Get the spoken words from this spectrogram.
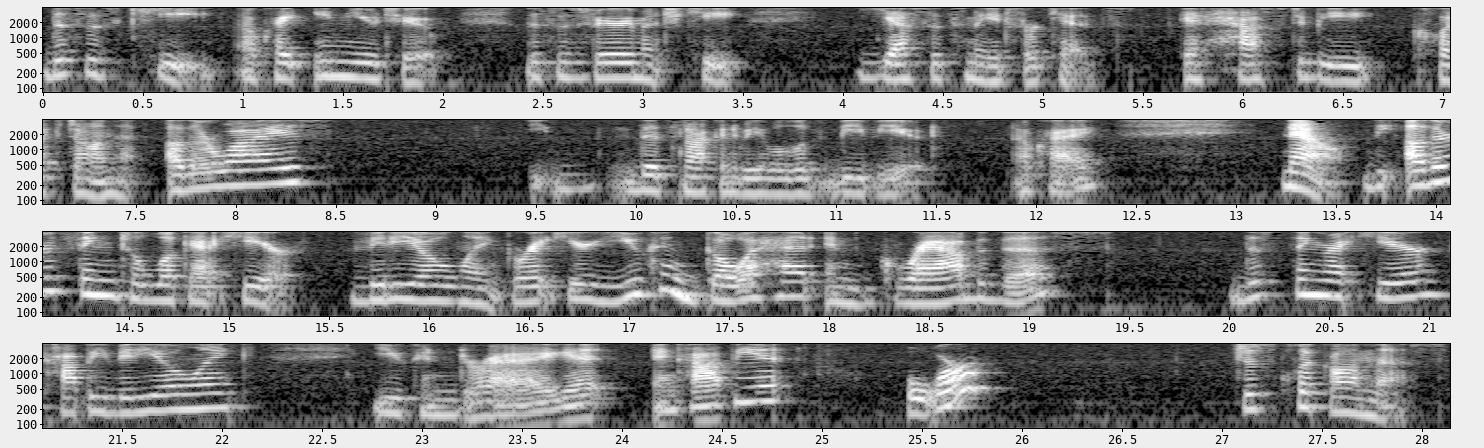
This is key, okay, in YouTube. This is very much key. Yes, it's made for kids. It has to be clicked on that. Otherwise, that's not going to be able to be viewed. Okay. Now, the other thing to look at here, video link right here, you can go ahead and grab this, this thing right here, copy video link. You can drag it and copy it, or just click on this,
